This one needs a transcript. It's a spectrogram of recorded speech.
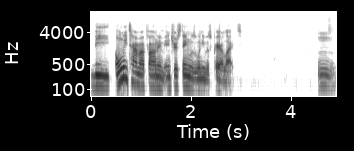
the only time I found him interesting was when he was paralyzed. mm.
